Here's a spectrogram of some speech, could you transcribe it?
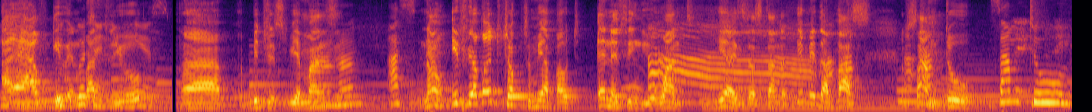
I have given Begotten birth to you, you, yes. uh, Beatrice Biemanzi. Uh-huh. Ask. Now, if you're going to talk to me about anything you want, ah. here is the standard. Give me the uh-huh. verse. Uh-huh. Psalm 2. Some two,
